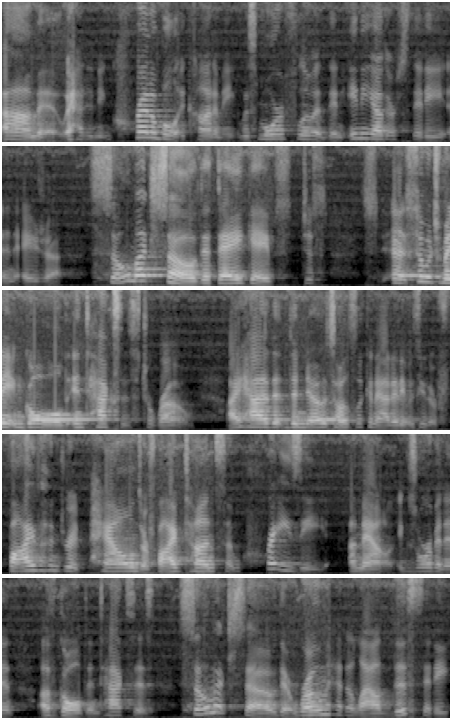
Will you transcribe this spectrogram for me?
um, had an incredible economy. It was more affluent than any other city in Asia. So much so that they gave just uh, so much money in gold in taxes to Rome. I had the notes, I was looking at it, it was either 500 pounds or five tons, some crazy amount, exorbitant of gold in taxes. So much so that Rome had allowed this city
